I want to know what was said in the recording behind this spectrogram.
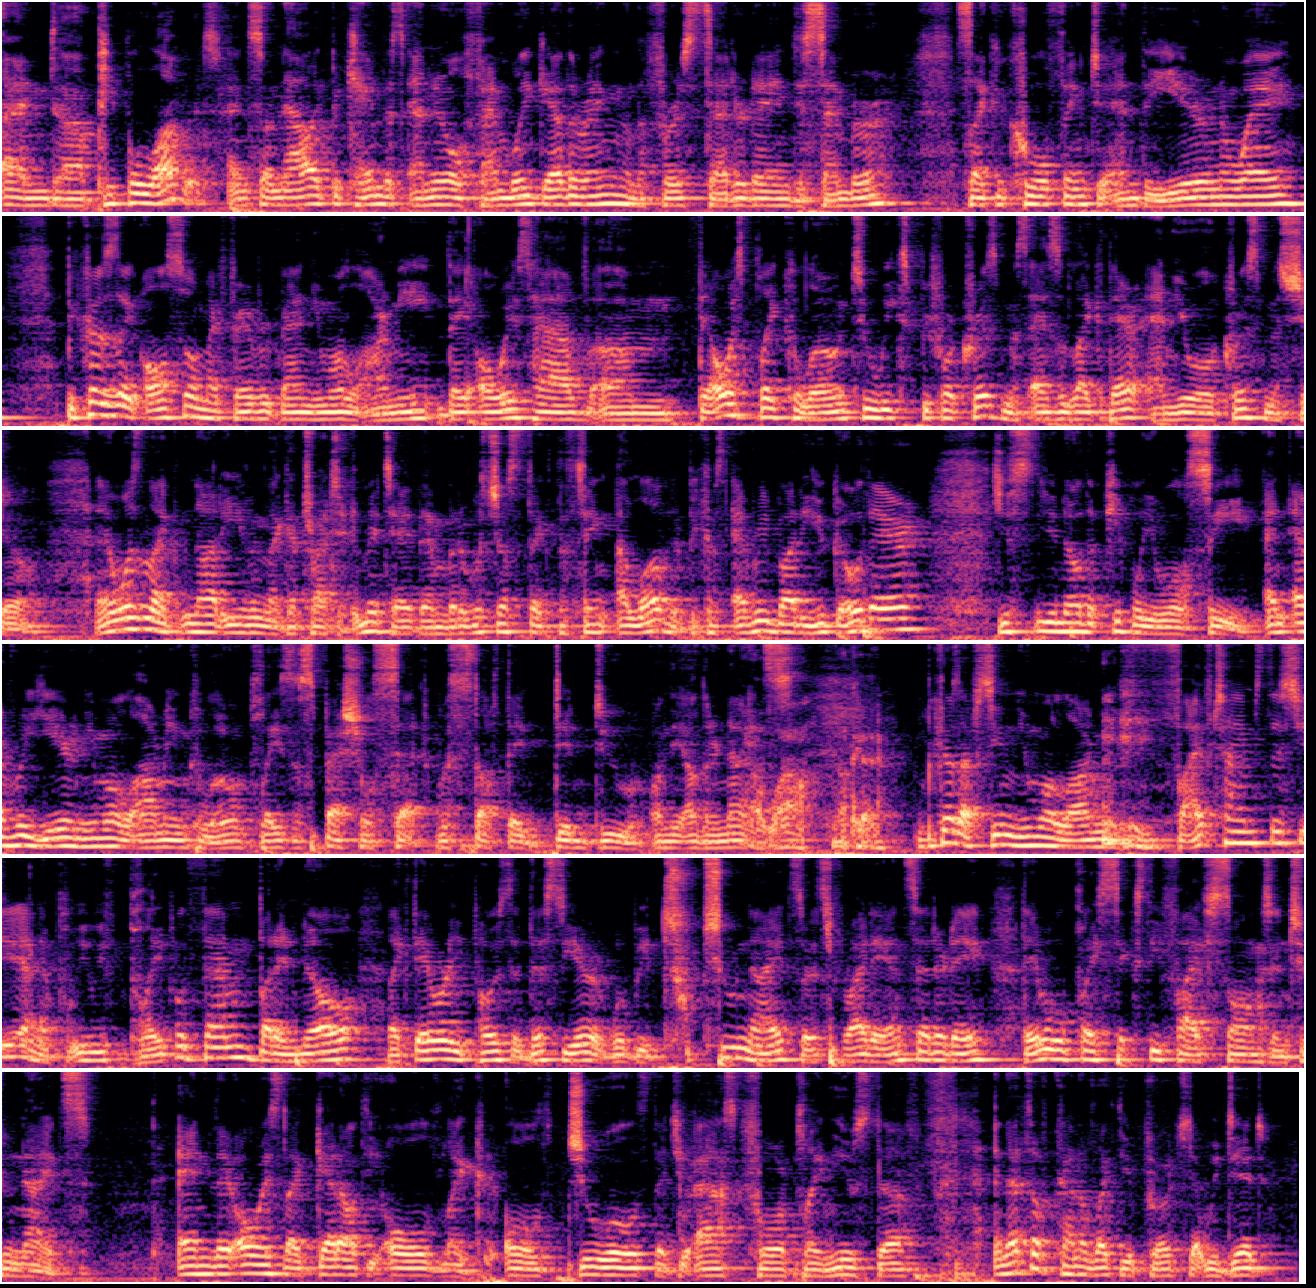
and uh, people love it. And so now it became this annual family gathering on the first Saturday in December. It's like a cool thing to end the year in a way, because like also my favorite band, New Model Army, they always have um, they always play Cologne two weeks before Christmas as like their annual Christmas show. And it wasn't like not even like I tried to imitate them, but it was just like the thing. I love it because everybody you go there, you you know the people you will see, and every year New Model Army in Cologne plays a special set with stuff they didn't didn't do on the other nights. Oh wow. Okay. Because I've seen New Model Army five times this year, and I, we've played with them. But I know, like they already posted this year, it will be two, two nights, so it's Friday and Saturday. They will play 65 songs in two nights and they always like get out the old like old jewels that you ask for play new stuff and that's of kind of like the approach that we did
